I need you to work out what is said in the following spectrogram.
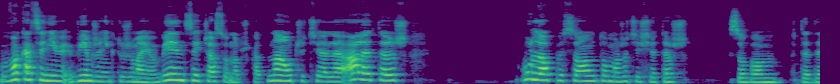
W wakacje nie wie- wiem, że niektórzy mają więcej czasu, na przykład nauczyciele, ale też urlopy są, to możecie się też sobą wtedy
